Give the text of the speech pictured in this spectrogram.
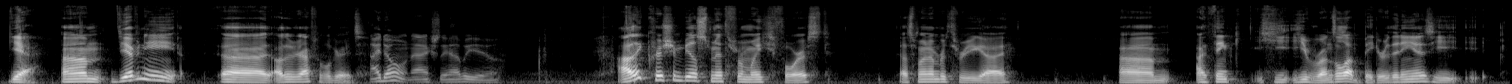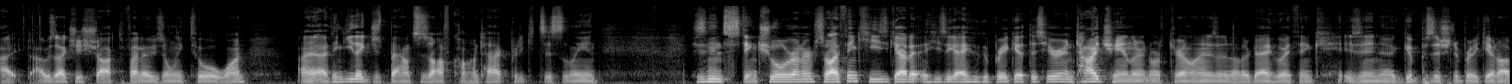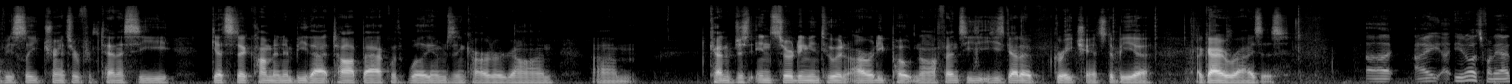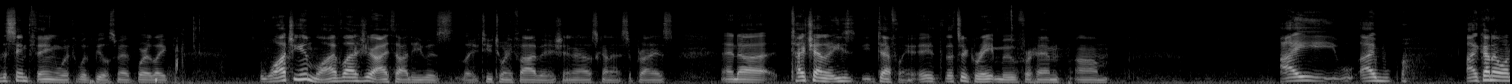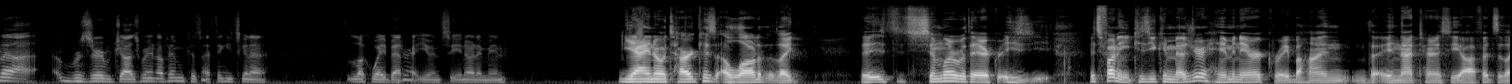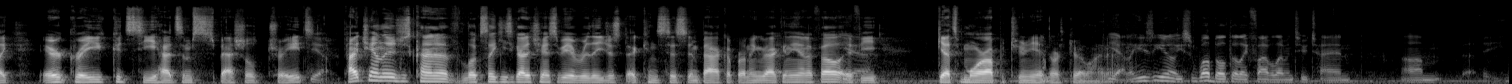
Yeah. Um, do you have any uh, other draftable grades? I don't actually. How about you? I like Christian Beal Smith from Wake Forest. That's my number three guy. Um, I think he, he runs a lot bigger than he is. He I, I was actually shocked to find out he's only two oh one. I, I think he like just bounces off contact pretty consistently and he's an instinctual runner. So I think he's got a he's a guy who could break out this year. And Ty Chandler at North Carolina is another guy who I think is in a good position to break out. Obviously, transferred from Tennessee, gets to come in and be that top back with Williams and Carter gone. um, kind of just inserting into an already potent offense, he, he's got a great chance to be a, a guy who rises. Uh, I you know it's funny? I had the same thing with with Beal Smith, where like watching him live last year, I thought he was like 225 ish, and I was kind of surprised. And uh, Ty Chandler, he's definitely it, that's a great move for him. Um, I I I kind of want to reserve judgment of him because I think he's gonna look way better at UNC. You know what I mean? Yeah, I know it's hard because a lot of the, like it's similar with Eric. He's it's funny because you can measure him and Eric Gray behind the in that Tennessee offense. Like Eric Gray, you could see had some special traits. Yeah. Ty Chandler just kind of looks like he's got a chance to be a really just a consistent backup running back in the NFL if he gets more opportunity at North Carolina. Yeah, like he's you know he's well built at like 5'11", 210. Um,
